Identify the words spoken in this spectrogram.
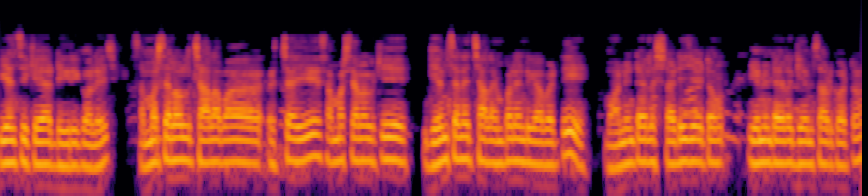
PNCKR degree college. Summer సెలవులు చాలా బాగా వచ్చాయి. సమ్మర్ సెలవులకి గేమ్స్ అనేది చాలా ఇంపార్టెంట్ కాబట్టి మార్నింగ్ టైంలో స్టడీ చేయటం ఈవినింగ్ టైంలో గేమ్స్ ఆడుకోవటం.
